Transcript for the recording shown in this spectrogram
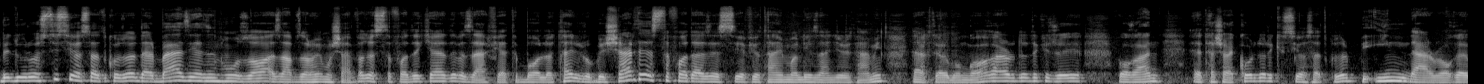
به درستی سیاستگزار در بعضی از این حوزه ها از ابزارهای مشوق استفاده کرده و ظرفیت بالاتری رو به شرط استفاده از SCF یا تامین مالی زنجیره تامین در اختیار بنگاه قرار داده که جای واقعا تشکر داره که سیاستگزار به این در واقع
